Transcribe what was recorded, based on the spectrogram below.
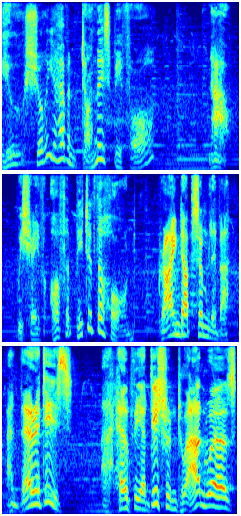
You sure you haven't done this before? Now, we shave off a bit of the horn, grind up some liver, and there it is. A healthy addition to Anwer's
